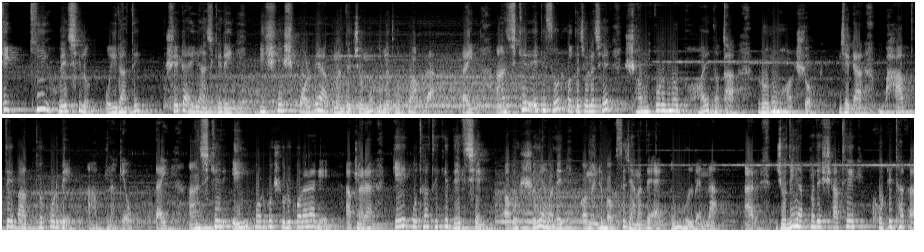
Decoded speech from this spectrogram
ঠিক কি হয়েছিল ওই রাতে? সেটাই আজকের এই বিশেষ পর্বে আপনাদের জন্য তুলে ধরবো আমরা। তাই আজকের এপিসোড হতে চলেছে সম্পূর্ণ ভয় তথা রোমহর্ষক, যেটা ভাবতে বাধ্য করবে আপনাকেও। তাই আজকের এই পর্ব শুরু করার আগে আপনারা কে কোথা থেকে দেখছেন অবশ্যই আমাদের কমেন্ট বক্সে জানাতে একদম ভুলবেন না। আর যদি আপনাদের সাথে ঘটে থাকা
